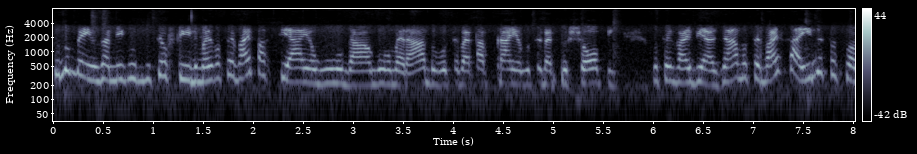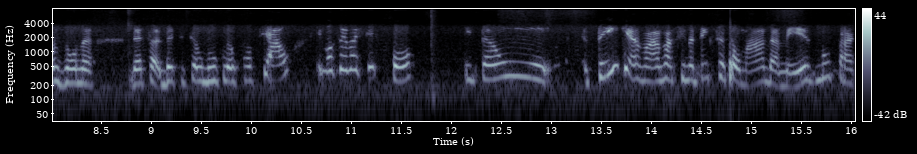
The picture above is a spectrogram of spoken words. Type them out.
Tudo bem, os amigos do seu filho, mas você vai passear em algum lugar aglomerado, você vai para a praia, você vai para o shopping, você vai viajar, você vai sair dessa sua zona, dessa, desse seu núcleo social e você vai se expor. Então, tem que a vacina tem que ser tomada mesmo para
